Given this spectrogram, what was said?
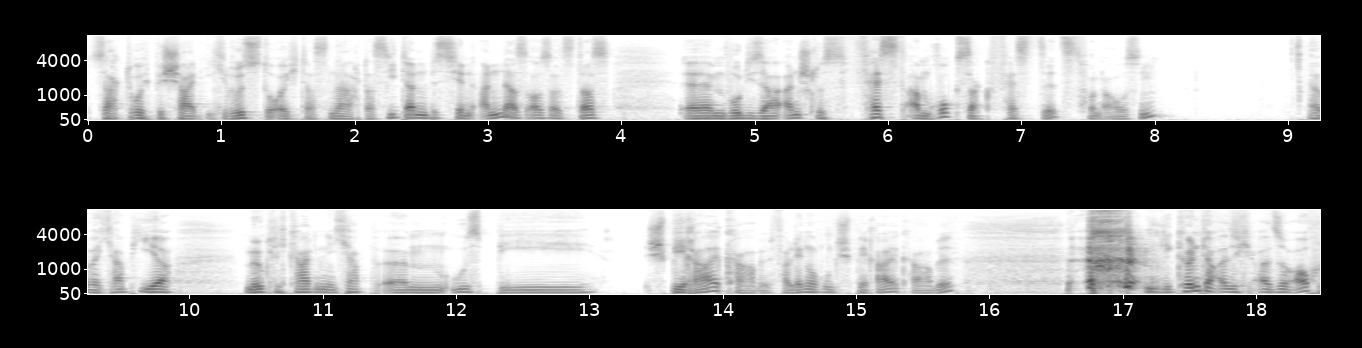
sagt ruhig Bescheid. Ich rüste euch das nach. Das sieht dann ein bisschen anders aus als das, ähm, wo dieser Anschluss fest am Rucksack festsitzt von außen. Aber ich habe hier Möglichkeiten. Ich habe ähm, USB-Spiralkabel, Verlängerungsspiralkabel. Die könnt ihr also, also auch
